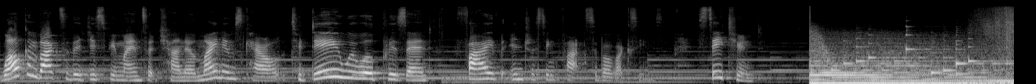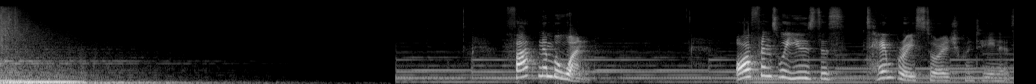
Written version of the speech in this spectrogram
Welcome back to the GCP Mindset channel. My name is Carol. Today we will present five interesting facts about vaccines. Stay tuned. Fact number one. Orphans were used as temporary storage containers.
